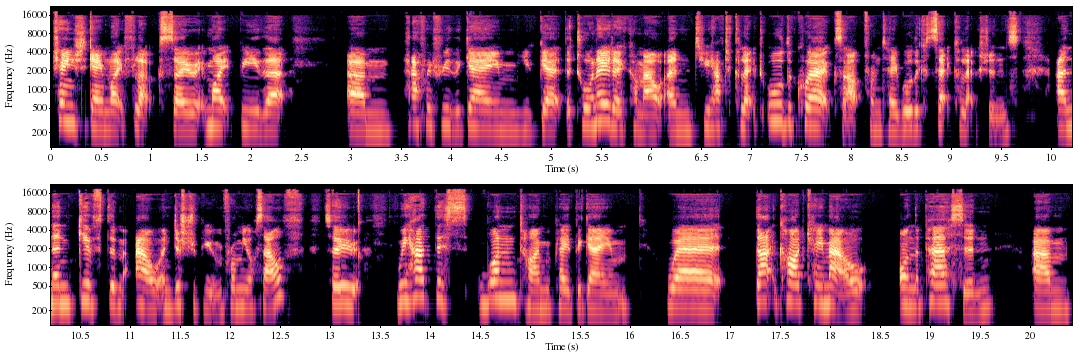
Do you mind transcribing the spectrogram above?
change the game like Fluxx. So it might be that um, halfway through the game you get the tornado come out and you have to collect all the quirks up from table the cassette collections and then give them out and distribute them from yourself. So we had this one time we played the game where that card came out on the person um,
